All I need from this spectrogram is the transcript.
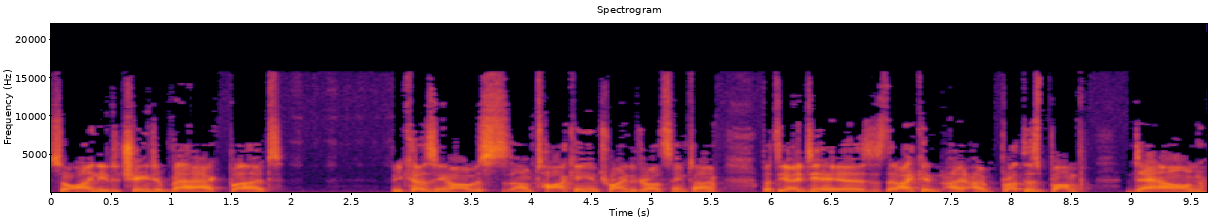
So I need to change it back, but because you know I was I'm talking and trying to draw at the same time. But the idea is is that I can I, I brought this bump down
